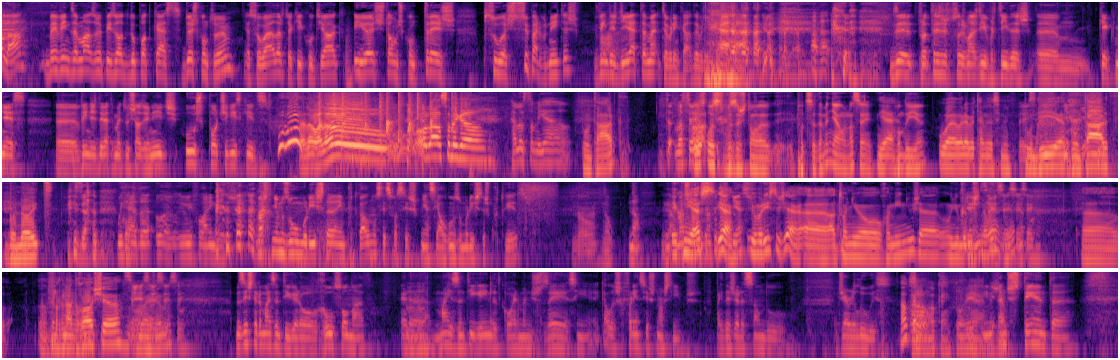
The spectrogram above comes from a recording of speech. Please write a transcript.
Olá, bem-vindos a mais um episódio do podcast 2.1. Eu sou o Heller, estou aqui com o Tiago e hoje estamos com três pessoas super bonitas, vindas diretamente. Estou a brincar, estou a brincar. de, pronto, três das pessoas mais divertidas um, que eu conheço, uh, vindas diretamente dos Estados Unidos, os Portuguese Kids. Hello, hello! Olá, São Miguel! Hello, São Miguel! Boa tarde. Vocês. Ou, ou se vocês estão a. Pode ser da manhã, não sei. Yeah. Bom dia. Wha- Whatever time you're listening. É Bom dia, boa tarde, boa noite. Exato. We had a- eu ia falar em inglês. Nós tínhamos um humorista em Portugal, não sei se vocês conhecem alguns humoristas portugueses. Não. Não. Eu Nós conheço, tínhamos- yeah. Conheces? Humoristas, yeah. Uh, António Raminhos, é um humorista, não é? sim, Yeah. sim, sim, sim. Uh, uh, Fernando Rocha. Sim, sim, sim, sim. Mas este era mais antigo, era o Raul Solnado. Era Uhum. mais antigo ainda do que o Hermano José, assim, aquelas referências que nós tínhamos. Pai da geração do Jerry Lewis. Ok. Ah, ok. Estão a ver? Yeah, mas já- anos 70.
